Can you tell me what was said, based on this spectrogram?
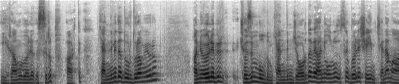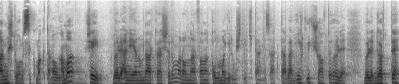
ihramı böyle ısırıp artık kendimi de durduramıyorum. Hani öyle bir çözüm buldum kendimce orada ve hani onu ısır böyle şeyim çenem ağrmıştı onu sıkmaktan. Allah Ama şeyim böyle hani yanımda arkadaşlarım var onlar falan koluma girmişti iki tanesi hatta. Ben ilk üç hafta öyle böyle dörtte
